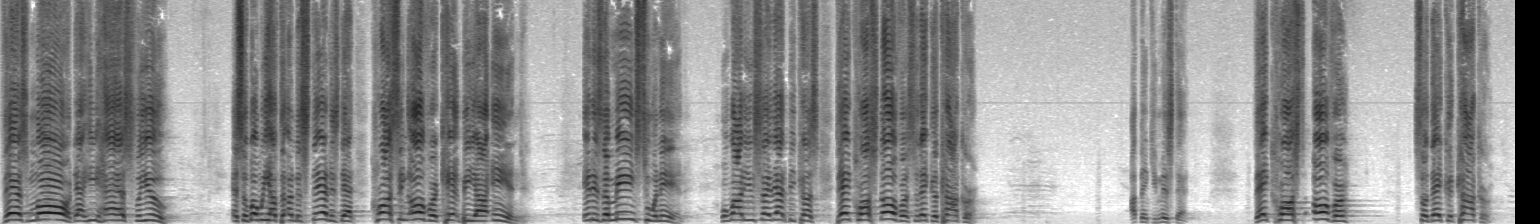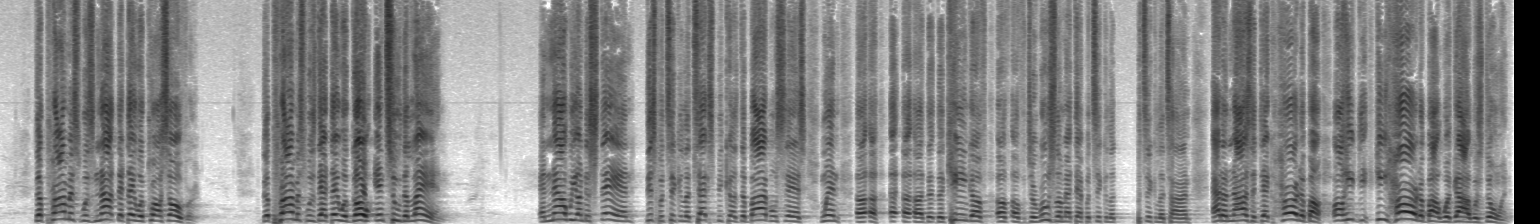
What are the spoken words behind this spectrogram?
There's more that He has for you. And so, what we have to understand is that crossing over can't be our end, it is a means to an end. Well, why do you say that? Because they crossed over so they could conquer. I think you missed that. They crossed over so they could conquer. The promise was not that they would cross over. The promise was that they would go into the land. And now we understand this particular text because the Bible says when uh, uh, uh, uh, uh the, the king of, of, of Jerusalem at that particular particular time, Adonizedek heard about, oh, he, he heard about what God was doing.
